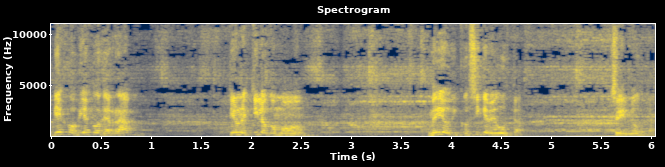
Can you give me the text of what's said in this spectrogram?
viejos, viejos de rap. Tiene un estilo como medio bico, sí que me gusta. Sí, me gusta.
